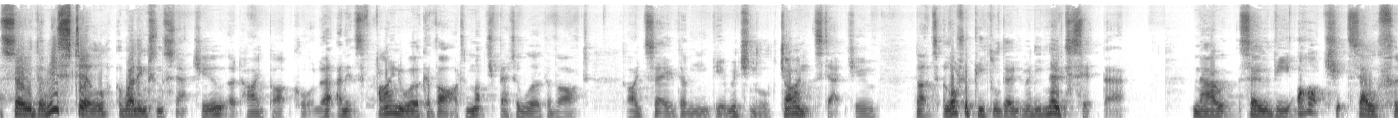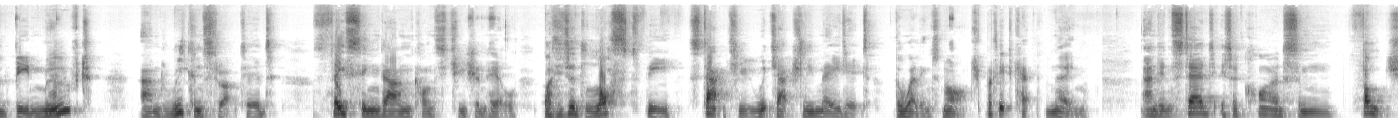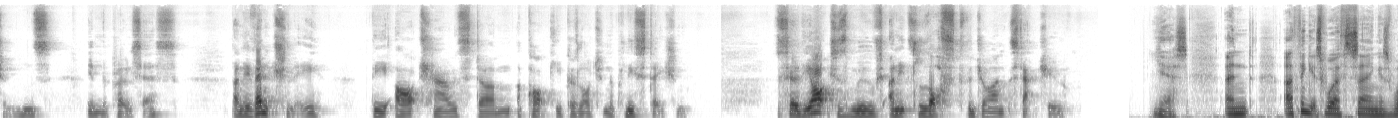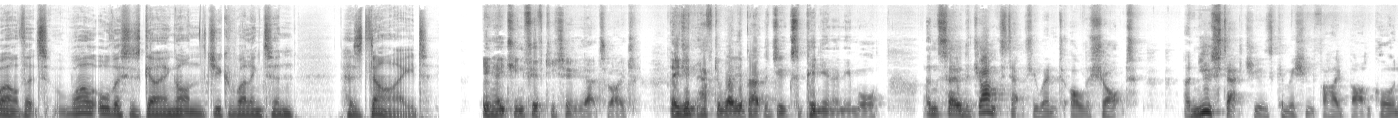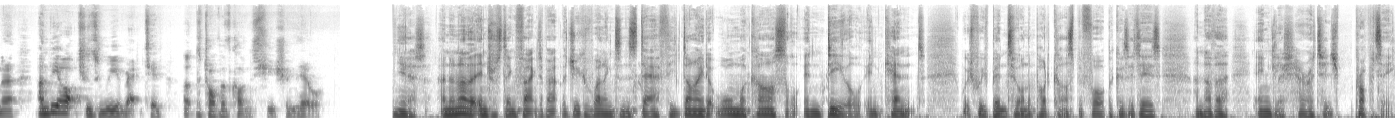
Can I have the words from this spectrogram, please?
So there is still a Wellington statue at Hyde Park Corner, and it's fine work of art, a much better work of art, I'd say, than the original giant statue, but a lot of people don't really notice it there. Now, so the arch itself had been moved and reconstructed facing down Constitution Hill, but it had lost the statue which actually made it the Wellington Arch, but it kept the name. And instead, it acquired some functions in the process, and eventually, the arch housed um, a parkkeeper's lodge and a police station. So the arch has moved and it's lost the giant statue. Yes, and I think it's worth saying as well that while all this is going on, the Duke of Wellington has died. In 1852, that's right. They didn't have to worry about the Duke's opinion anymore. And so the giant statue went to Aldershot, a new statue is commissioned for Hyde Park Corner, and the arch was re erected at the top of Constitution Hill. Yes, and another interesting fact about the Duke of Wellington's death, he died at Walmer Castle in Deal in Kent, which we've been to on the podcast before because it is another English heritage property.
